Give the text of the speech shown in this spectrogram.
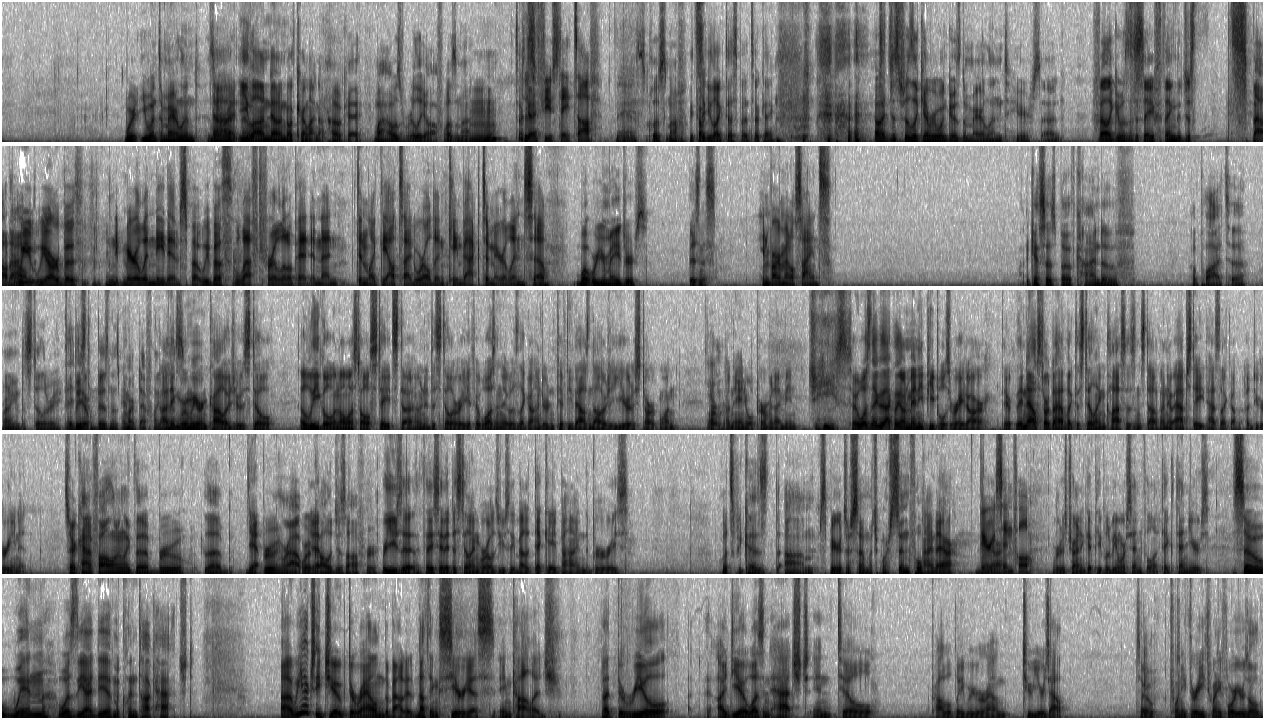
Where you went to Maryland? Is that right? No. Elon down in North Carolina. Okay. Wow, I was really off, wasn't I? Mm-hmm. It's Just a few states off. Yeah, it's close enough. We thought you liked us, but it's okay. Oh, it just feels like everyone goes to Maryland here, so I felt like it was a safe thing to just spout out. We we are both Maryland natives, but we both left for a little bit and then didn't like the outside world and came back to Maryland. So what were your majors? Business. environmental science. I guess those both kind of apply to running a distillery. They At least the business And part definitely. I think when we were in college, it was still illegal in almost all states to own a distillery. If it wasn't, it was like $150,000 a year to start one, or an annual permit, I mean. Jeez. So it wasn't exactly on many people's radar. They, they now start to have like distilling classes and stuff. I know App State has like a, a degree in it. So they're kind of following like the brew, the Yeah. brewing route where Yep. colleges offer. We're usually, they say the distilling world's usually about a decade behind the breweries. What's because um, spirits are so much more sinful. And they are. Very They are. sinful. We're just trying to get people to be more sinful. It takes 10 years. So when was the idea of McClintock hatched? Uh, we actually joked around about it, nothing serious in college, but the real idea wasn't hatched until probably we were around two years out. So 23, 24 years old.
